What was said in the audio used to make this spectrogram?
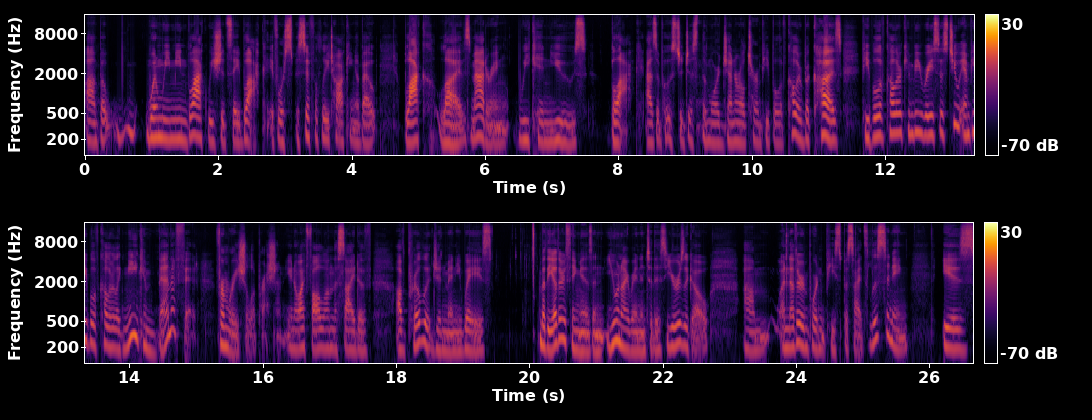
uh, but when we mean black, we should say black. If we're specifically talking about Black Lives Mattering, we can use black as opposed to just the more general term people of color because people of color can be racist too and people of color like me can benefit from racial oppression. You know i fall on the side of of privilege in many ways. But the other thing is and you and i ran into this years ago um, another important piece besides listening is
